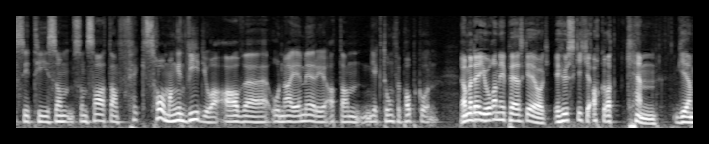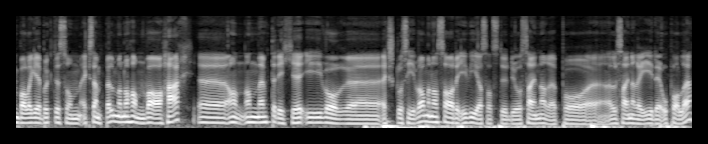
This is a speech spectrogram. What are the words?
sin tid som, som sa at han fikk så mange videoer av uh, Unai Emery at han gikk tom for popkorn. Ja, men det gjorde han i PSG òg. Jeg husker ikke akkurat hvem GM Ballagé brukte som eksempel, men når han var her eh, han, han nevnte det ikke i vår eh, eksklusiva, men han sa det i Viasat-studio senere eh, i det oppholdet.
